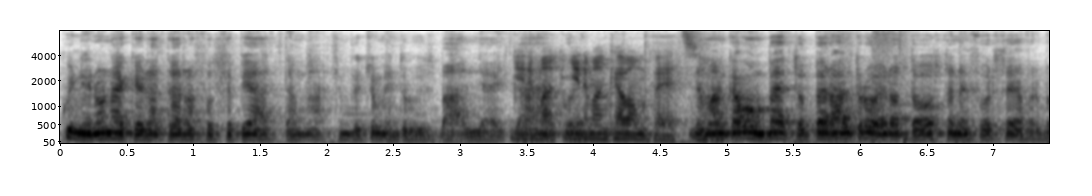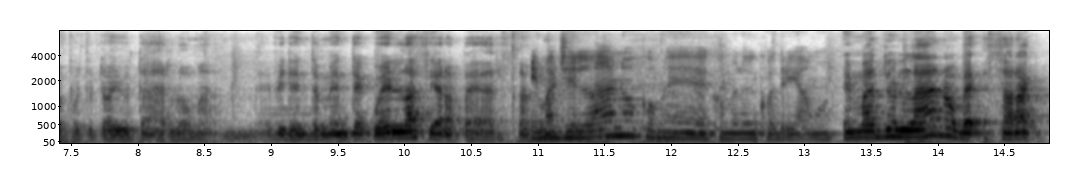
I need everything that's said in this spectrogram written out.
Quindi non è che la Terra fosse piatta, ma semplicemente lui sbaglia. Gliene, ma- gliene, mancava un pezzo. Ne mancava un pezzo, peraltro era Tostane, forse avrebbe potuto aiutarlo, ma evidentemente quella si era persa. E Magellano come, come lo inquadriamo? E Magellano, beh, sarà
